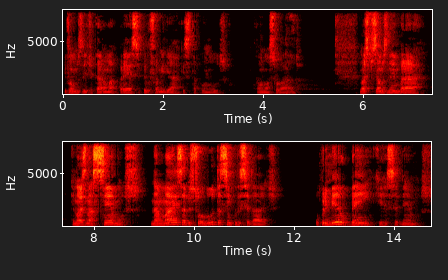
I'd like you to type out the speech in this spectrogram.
e vamos dedicar uma prece pelo familiar que está conosco, ao nosso lado nós precisamos lembrar que nós nascemos na mais absoluta simplicidade. O primeiro bem que recebemos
